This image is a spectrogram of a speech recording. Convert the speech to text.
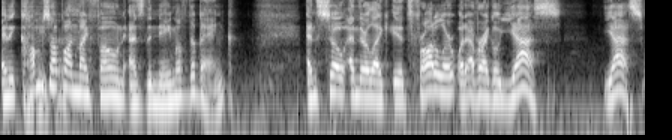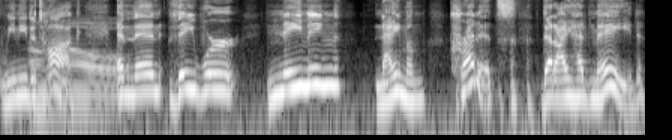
and it comes up on my phone as the name of the bank. And so, and they're like, it's fraud alert, whatever. I go, yes, yes, we need to talk. And then they were naming, name them, credits that I had made.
